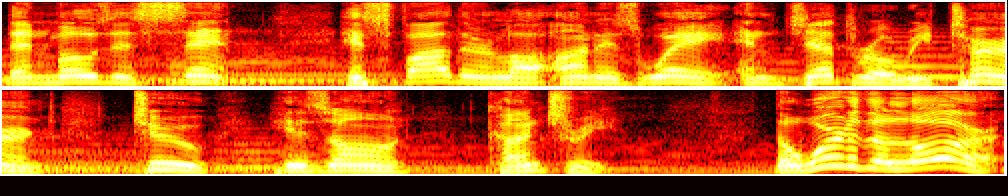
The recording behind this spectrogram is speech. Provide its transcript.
then Moses sent his father in law on his way, and Jethro returned to his own country. The word of the Lord.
